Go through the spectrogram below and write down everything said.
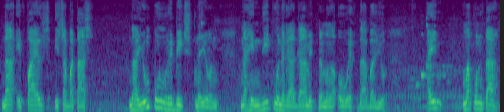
na i-files isa batas na yung pong rebates na yon na hindi po nagagamit ng mga OFW ay mapunta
